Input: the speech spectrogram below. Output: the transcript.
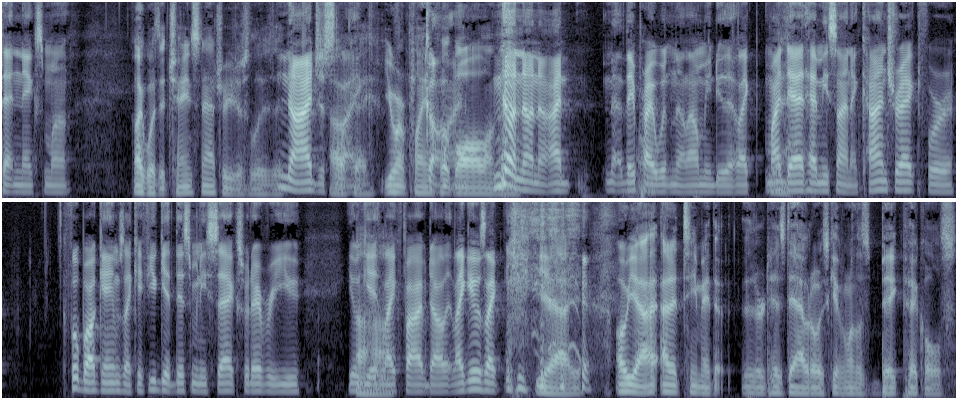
that next month. Like, was it chain snatch or you just lose it? No, I just Okay. like you weren't playing gone. football. On no, the- no, no. I no, they probably wouldn't allow me to do that. Like my dad had me sign a contract for football games. Like if you get this many sacks, whatever you, you'll get Uh-huh. like five dollars. Like it was like yeah. yeah. Oh yeah. I had a teammate that, that his dad would always give him one of those big pickles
